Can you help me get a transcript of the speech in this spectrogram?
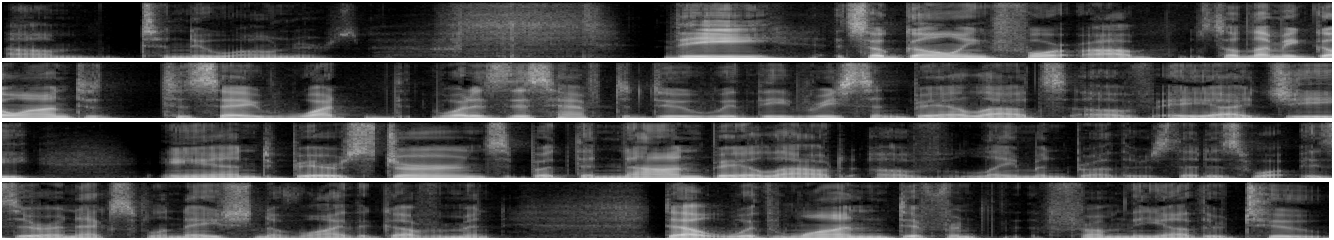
um, to new owners the so going for uh, so let me go on to, to say what what does this have to do with the recent bailouts of AIG and Bear Stearns, but the non-bailout of Lehman Brothers. That is, what is there an explanation of why the government dealt with one different from the other two?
